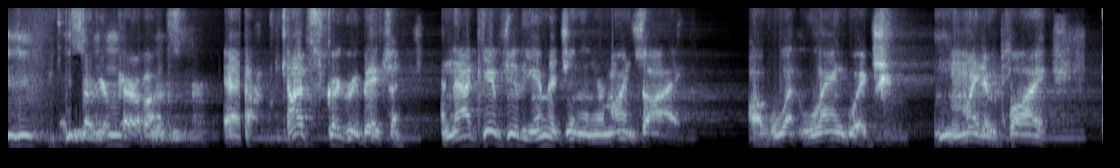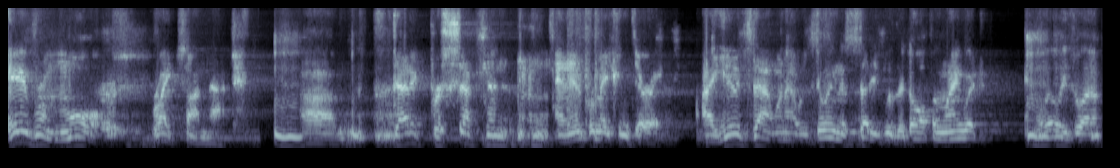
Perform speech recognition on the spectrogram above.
Mm-hmm. serve your mm-hmm. paradox. Yeah, that's Gregory Bateson, and that gives you the imaging in your mind's eye of what language might imply. Avram Moles writes on that. Mm-hmm. Um, static perception and information theory. I used that when I was doing the studies with the dolphin language. And Lilly's lab.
